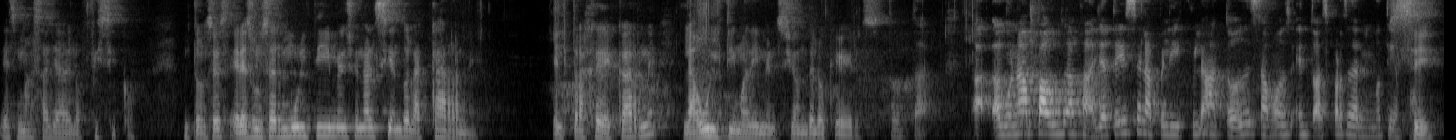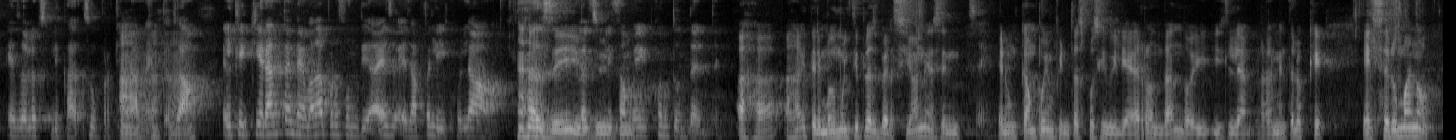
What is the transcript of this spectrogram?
Es más allá de lo físico. Entonces, eres un ser multidimensional siendo la carne, el traje de carne, la última dimensión de lo que eres. Total. hago una pausa acá. Ya te dice la película, todos estamos en todas partes al mismo tiempo. Sí. Eso lo explica súper Ah, claramente. o sea, el que quiera entender más la profundidad de eso, esa película Ah, sí, lo sí, explica sí. muy contundente. Ajá, ajá, y tenemos múltiples versiones en, Sí. en un campo de infinitas posibilidades rondando y, y la- realmente lo que el ser humano,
